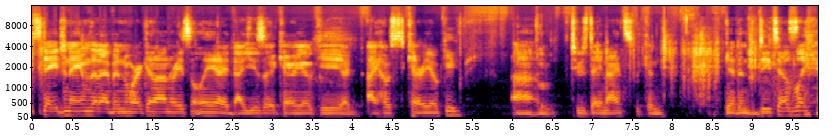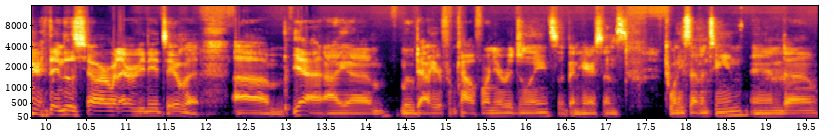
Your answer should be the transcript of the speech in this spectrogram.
stage name that I've been working on recently. I, I use it at karaoke. I, I host karaoke um, Tuesday nights. We can get into details later at the end of the show or whatever if you need to. But um, yeah, I um, moved out here from California originally, so I've been here since 2017, and. Uh,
